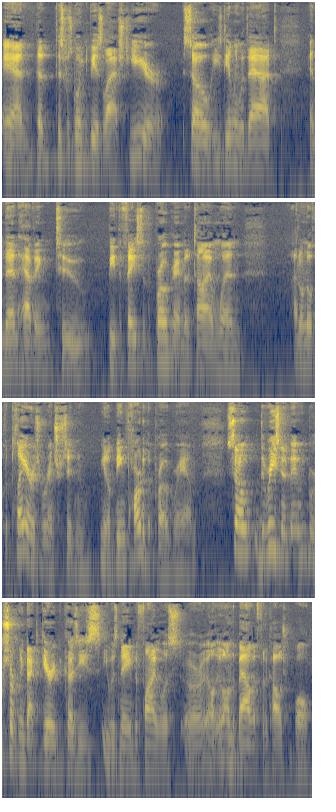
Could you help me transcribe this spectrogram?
and that this was going to be his last year. So he's dealing with that, and then having to be the face of the program at a time when I don't know if the players were interested in, you know, being part of the program. So the reason we're circling back to Gary because he's he was named a finalist or on the ballot for the College Football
